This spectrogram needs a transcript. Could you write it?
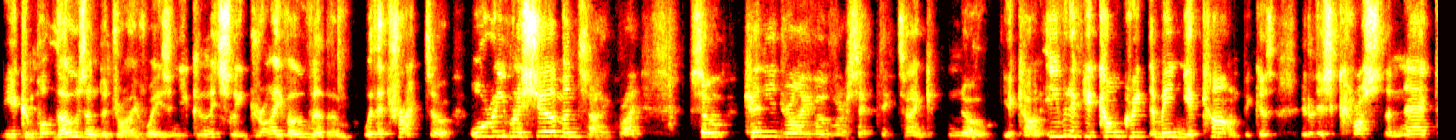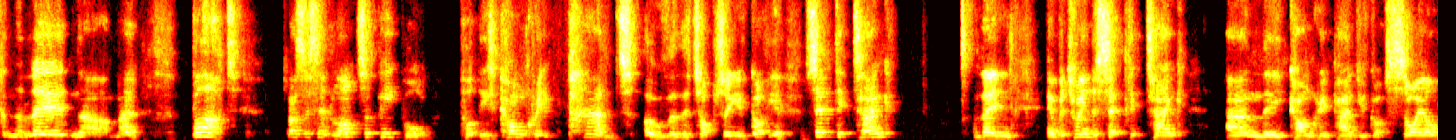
you can put those under driveways and you can literally drive over them with a tractor or even a Sherman tank, right? So, can you drive over a septic tank? No, you can't. Even if you concrete them in, you can't because it'll just crush the neck and the lid. No, oh, man. But as I said, lots of people put these concrete pads over the top. So, you've got your septic tank, then in between the septic tank and the concrete pad, you've got soil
